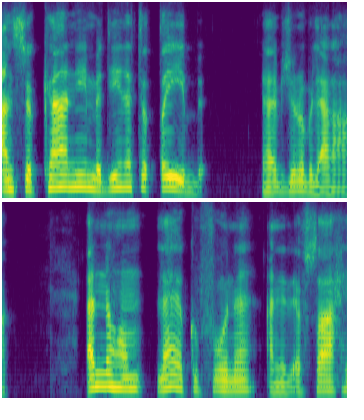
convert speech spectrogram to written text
عن سكان مدينة الطيب بجنوب العراق أنهم لا يكفون عن الإفصاح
